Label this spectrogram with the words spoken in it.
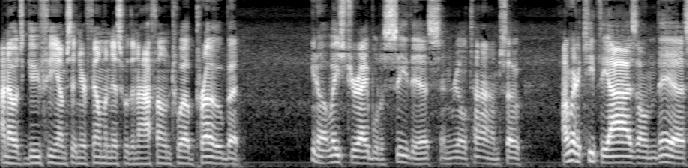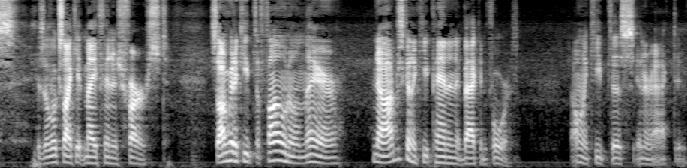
I know it's goofy. I'm sitting here filming this with an iPhone 12 Pro, but you know, at least you're able to see this in real time. So I'm going to keep the eyes on this because it looks like it may finish first. So I'm going to keep the phone on there. No, I'm just going to keep panning it back and forth. I want to keep this interactive.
